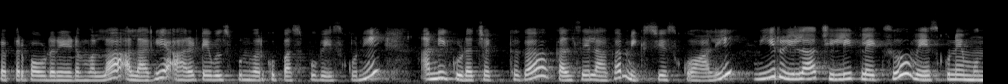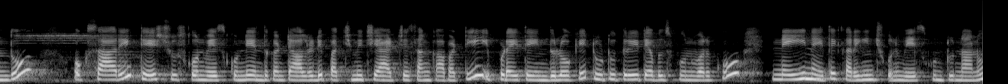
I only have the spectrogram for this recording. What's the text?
పెప్పర్ పౌడర్ వేయడం వల్ల అలాగే అర టేబుల్ స్పూన్ వరకు పసుపు వేసుకొని అన్నీ కూడా చక్కగా కలిసేలాగా మిక్స్ చేసుకోవాలి. మీరు ఇలా చిల్లీ ఫ్లేక్స్ వేసుకునే ముందు ఒకసారి టేస్ట్ చూసుకొని వేసుకోండి. ఎందుకంటే ఆల్రెడీ పచ్చిమిర్చి యాడ్ చేసాం కాబట్టి ఇప్పుడైతే ఇందులోకి టూ టు త్రీ టేబుల్ స్పూన్ వరకు నెయ్యిని అయితే కరిగించుకొని వేసుకుంటున్నాను.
